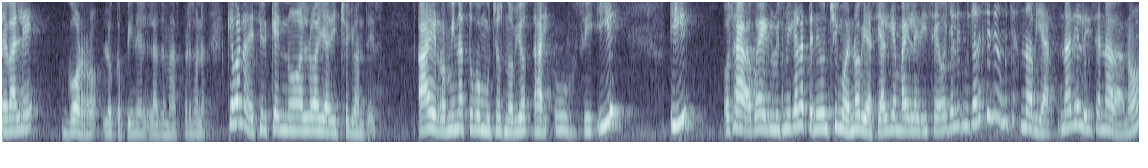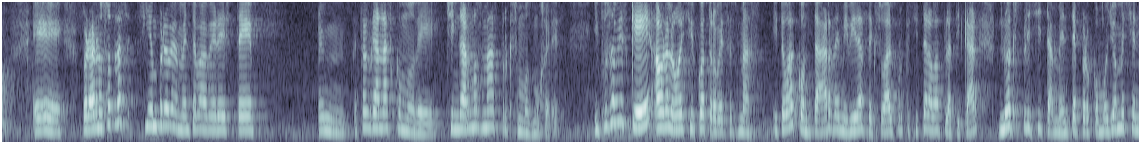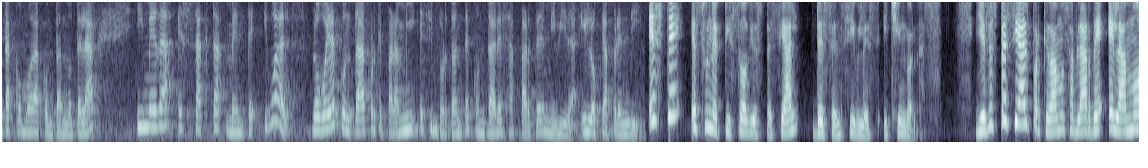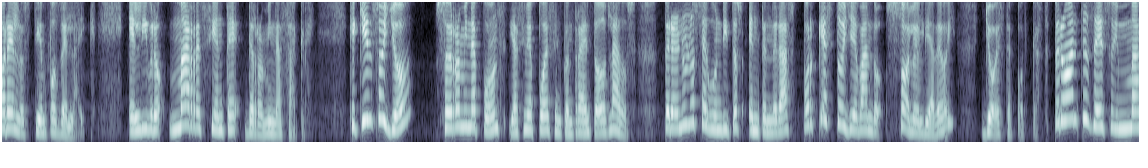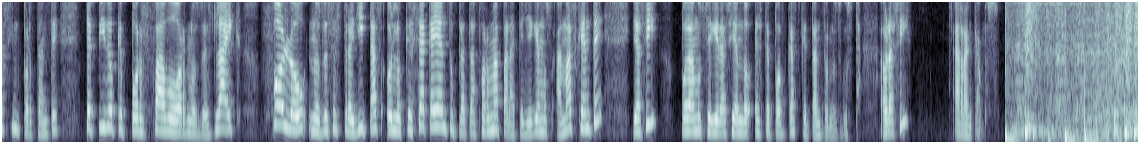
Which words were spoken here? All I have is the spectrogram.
Me vale gorro lo que opinen las demás personas. ¿Qué van a decir que no lo haya dicho yo antes? Ay, Romina tuvo muchos novios. Ay, uh, sí. ¿Y? ¿Y? O sea, güey, Luis Miguel ha tenido un chingo de novias. Si alguien va y le dice, oye, Luis Miguel ha tenido muchas novias, nadie le dice nada, ¿no? Eh, pero a nosotras siempre, obviamente, va a haber este, em, estas ganas como de chingarnos más porque somos mujeres. Y pues, ¿sabes qué? Ahora lo voy a decir cuatro veces más. Y te voy a contar de mi vida sexual porque sí te la voy a platicar, no explícitamente, pero como yo me sienta cómoda contándotela. Y me da exactamente igual. Lo voy a contar porque para mí es importante contar esa parte de mi vida y lo que aprendí. Este es un episodio especial de Sensibles y Chingonas. Y es especial porque vamos a hablar de El amor en los tiempos de like, el libro más reciente de Romina Sacre. ¿Que quién soy yo? Soy Romina Pons y así me puedes encontrar en todos lados. Pero en unos segunditos entenderás por qué estoy llevando solo el día de hoy yo este podcast. Pero antes de eso y más importante, te pido que por favor nos des like, follow, nos des estrellitas o lo que sea que haya en tu plataforma para que lleguemos a más gente y así podamos seguir haciendo este podcast que tanto nos gusta. Ahora sí, arrancamos.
